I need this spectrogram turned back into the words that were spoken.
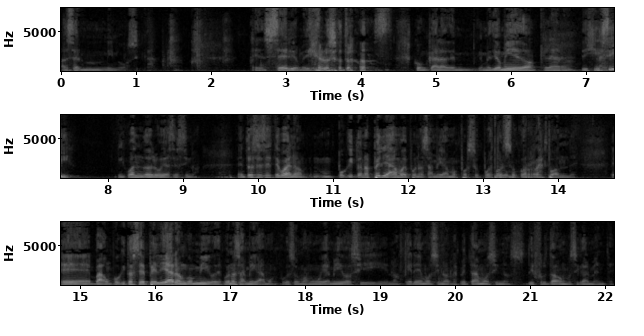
hacer mi música. ¿En serio? Me dijeron los otros con cara de que me dio miedo. Claro. Dije, claro. sí. ¿Y cuándo lo voy a hacer si no? Entonces, este, bueno, un poquito nos peleamos, después nos amigamos, por supuesto, Por como supuesto. corresponde. Eh, Va, un poquito se pelearon conmigo, después nos amigamos, porque somos muy amigos y nos queremos y nos respetamos y nos disfrutamos musicalmente.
